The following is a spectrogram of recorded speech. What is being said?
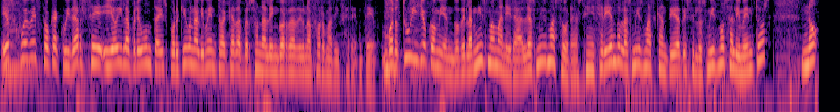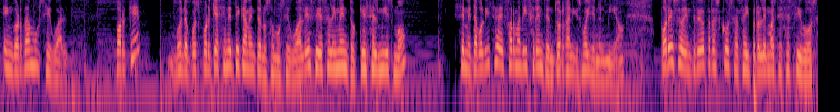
Es jueves, toca cuidarse y hoy la pregunta es por qué un alimento a cada persona le engorda de una forma diferente. Bueno, tú y yo comiendo de la misma manera, las mismas horas, ingiriendo las mismas cantidades y los mismos alimentos, no engordamos igual. ¿Por qué? Bueno, pues porque genéticamente no somos iguales y ese alimento, que es el mismo, se metaboliza de forma diferente en tu organismo y en el mío. Por eso, entre otras cosas, hay problemas digestivos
